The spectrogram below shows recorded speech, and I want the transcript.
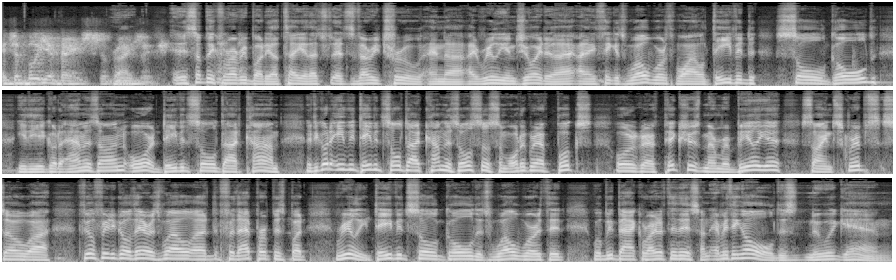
it's a bouillabaisse of right. music. It is something for everybody. I'll tell you that's that's very true, and uh, I really enjoyed it. I, I, think it's well worthwhile. David Soul Gold. Either you go to Amazon or davidsoul.com. If you go to davidsoul.com, there's also some autographed books, autographed pictures, memorabilia, signed scripts. So uh, feel free to go there as well uh, for that purpose. But really, David Soul Gold is well worth it. We'll be back right after this on Everything Old is New Again.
